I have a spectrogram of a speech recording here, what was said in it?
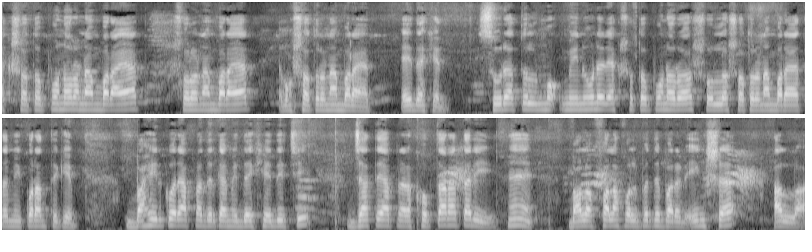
একশত পনেরো নম্বর আয়াত, ষোলো নম্বর আয়াত এবং সতেরো নম্বর আয়াত। এই দেখেন, সুরাতুল মিনুনের একশত পনেরো, ষোলো, সতেরো নম্বর আয়াত আমি কোরআন থেকে বাহির করে আপনাদেরকে আমি দেখিয়ে দিচ্ছি, যাতে আপনারা খুব তাড়াতাড়ি হ্যাঁ ভালো ফলাফল পেতে পারেন, ইনশা আল্লাহ।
